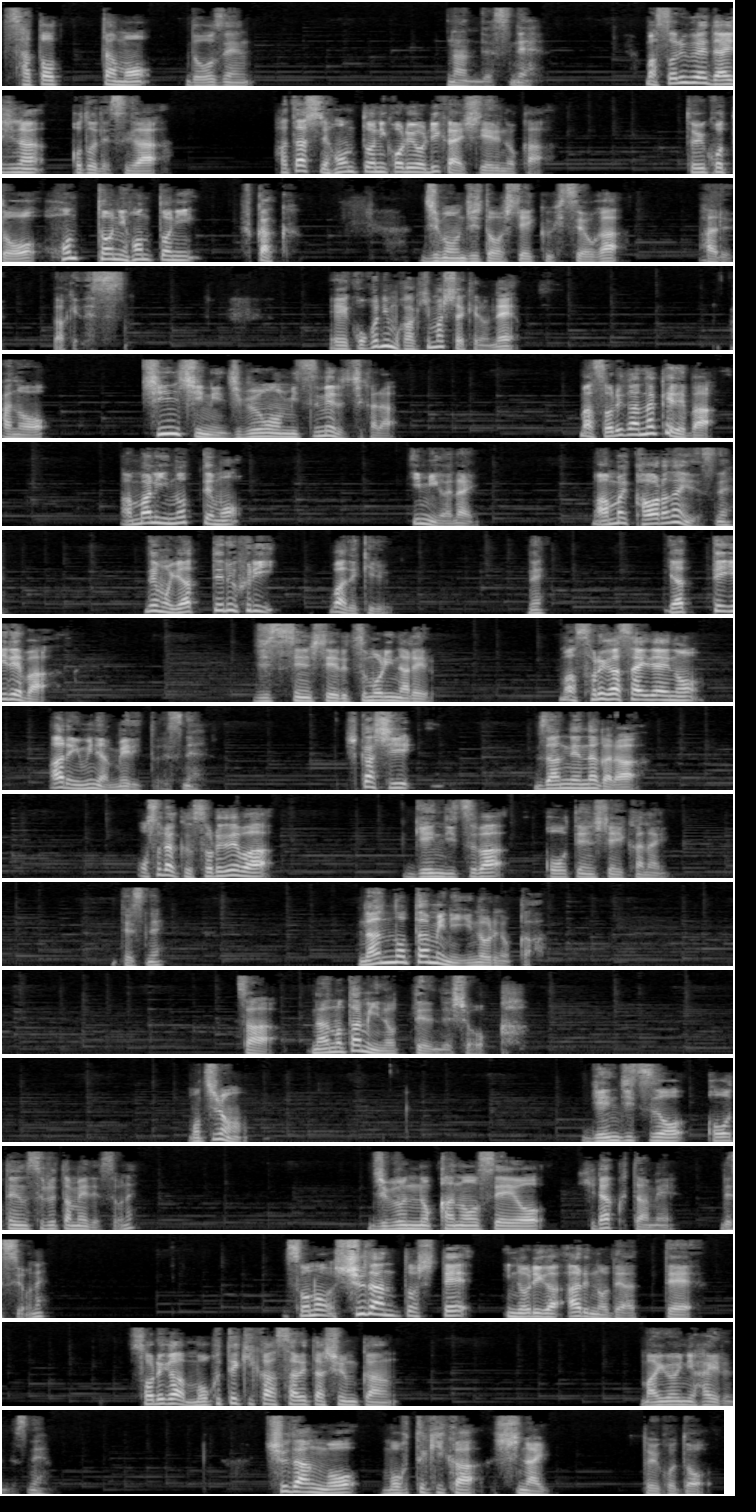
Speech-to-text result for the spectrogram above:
悟ったも同然なんですね。まあ、それぐらい大事なことですが、果たして本当にこれを理解しているのか、ということを本当に本当に深く自問自答していく必要があるわけです。えー、ここにも書きましたけどね、あの、真摯に自分を見つめる力、まあそれがなければ、あまり祈っても意味がない。まああんまり変わらないですね。でもやってるふりはできる。ね。やっていれば、実践しているつもりになれる。まあそれが最大の、ある意味ではメリットですね。しかし、残念ながら、おそらくそれでは、現実は好転していかない。ですね。何のために祈るのか。さあ、何のために祈ってるんでしょうかもちろん、現実を好転するためですよね。自分の可能性を開くためですよね。その手段として祈りがあるのであって、それが目的化された瞬間、迷いに入るんですね。手段を目的化しないということ。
